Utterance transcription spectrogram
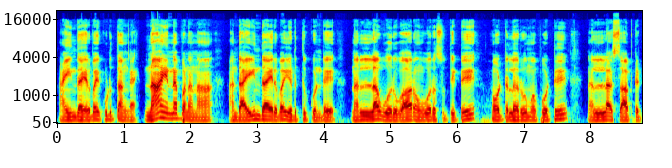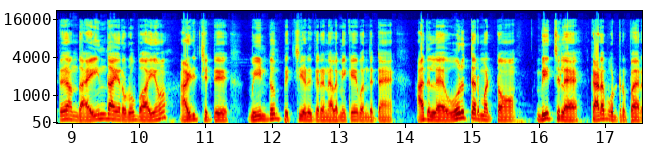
ஐந்தாயிரம் ரூபாய் கொடுத்தாங்க. நான் என்ன பண்ணேன்னா அந்த ஐந்தாயிரம் ரூபாய் எடுத்துக்கொண்டு நல்லா ஒரு வாரம் ஊரை சுற்றிட்டு ஹோட்டலில் ரூமை போட்டு நல்லா சாப்பிட்டுட்டு அந்த ஐந்தாயிரம் ரூபாயும் அழிச்சிட்டு மீண்டும் பிச்சு எடுக்கிற நிலைமைக்கே வந்துட்டேன். அதில் ஒருத்தர் மட்டும் பீச்சில் கடை போட்டிருப்பார்.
